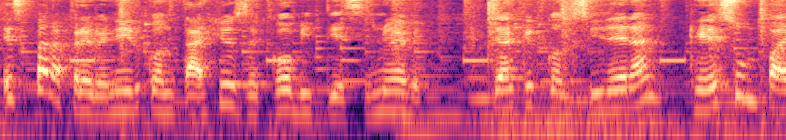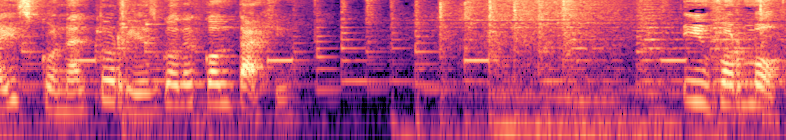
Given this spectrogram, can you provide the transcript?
es para prevenir contagios de COVID-19, ya que consideran que es un país con alto riesgo de contagio. Informó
